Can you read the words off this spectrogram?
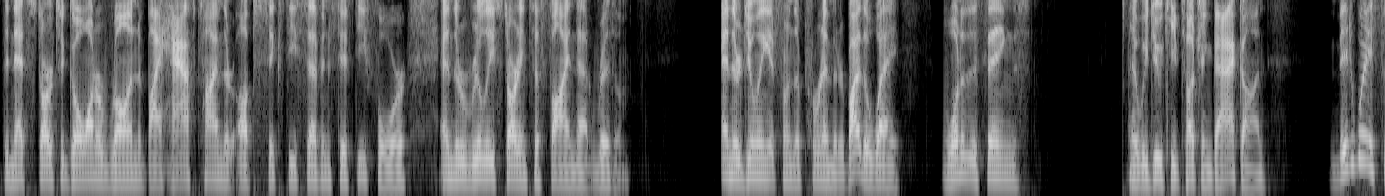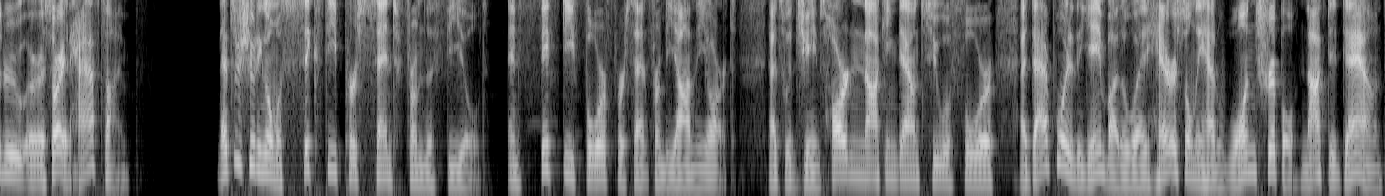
The Nets start to go on a run. By halftime, they're up 67 54, and they're really starting to find that rhythm. And they're doing it from the perimeter. By the way, one of the things that we do keep touching back on midway through, or sorry, at halftime, Nets are shooting almost 60% from the field and 54% from beyond the arc. That's with James Harden knocking down two of four. At that point of the game, by the way, Harris only had one triple, knocked it down,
